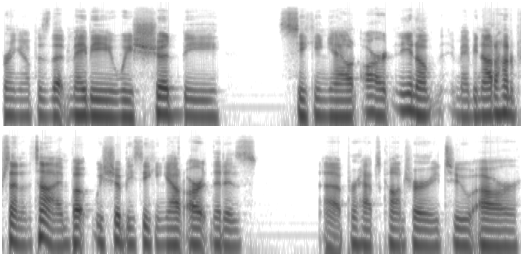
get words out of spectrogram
bring up is that maybe we should be seeking out art, you know, maybe not 100% of the time, but we should be seeking out art that is uh, perhaps contrary to our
